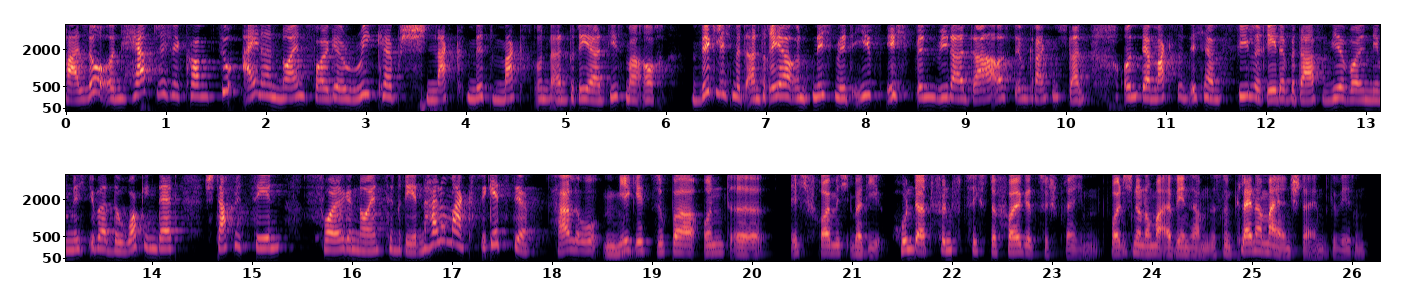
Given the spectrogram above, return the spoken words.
Hallo und herzlich willkommen zu einer neuen Folge Recap Schnack mit Max und Andrea. Diesmal auch wirklich mit Andrea und nicht mit Yves. Ich bin wieder da aus dem Krankenstand und der Max und ich haben viele Redebedarf. Wir wollen nämlich über The Walking Dead Staffel 10 Folge 19 reden. Hallo Max, wie geht's dir? Hallo, mir geht's super und äh, ich freue mich über die 150. Folge zu sprechen. Wollte ich nur noch mal erwähnt haben. Das ist ein kleiner Meilenstein gewesen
